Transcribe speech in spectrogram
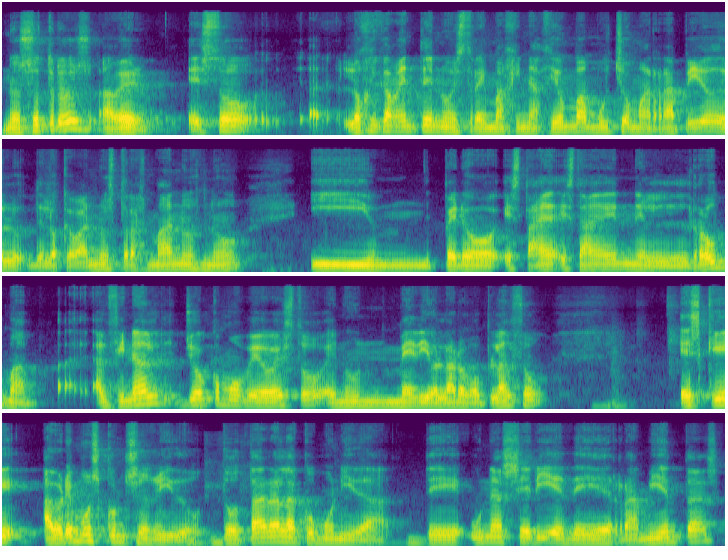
Nosotros, a ver, esto, lógicamente nuestra imaginación va mucho más rápido de lo, de lo que va en nuestras manos, ¿no? Y, mm, pero está, está en el roadmap. Al final, yo como veo esto en un medio largo plazo, es que habremos conseguido dotar a la comunidad de una serie de herramientas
